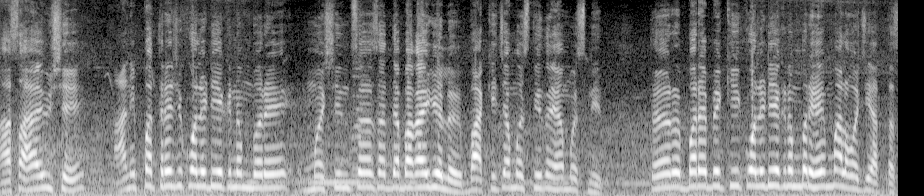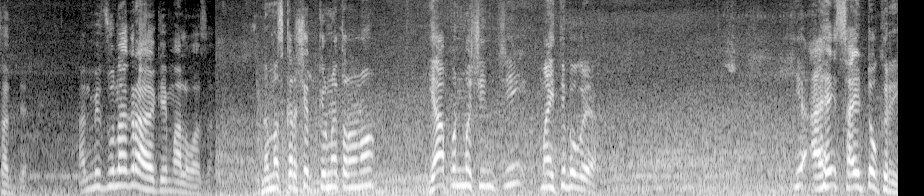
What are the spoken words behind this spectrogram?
असा हा विषय. आणि पत्र्याची क्वालिटी एक नंबर आहे. मशीनचं सध्या बघायला गेलं बाकीच्या मशनीत ह्या मशनीत तर बऱ्यापैकी क्वालिटी एक नंबर हे मालवाची आत्ता सध्या. आणि मी जुना ग्राहक आहे मालवाचा. नमस्कार शेतकरी मित्रांनो. या आपण मशीनची माहिती बघूया. ही आहे साईड टोकरी.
